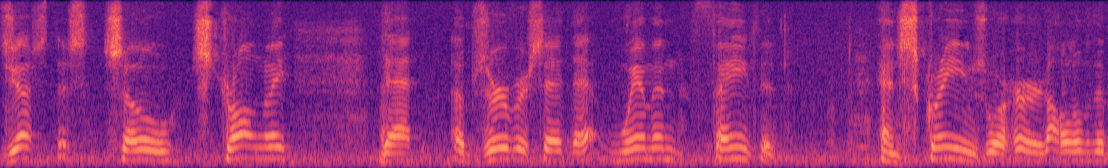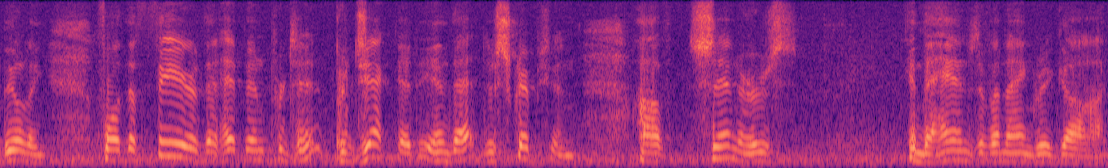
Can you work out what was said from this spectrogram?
justice so strongly that observers said that women fainted and screams were heard all over the building for the fear that had been projected in that description of sinners in the hands of an angry God.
